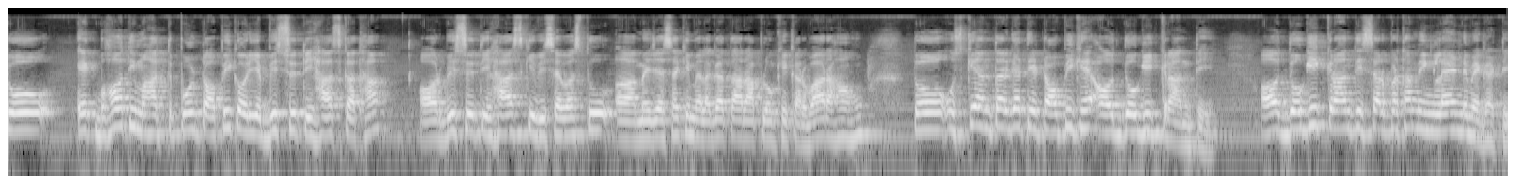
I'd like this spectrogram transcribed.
तो एक बहुत ही महत्वपूर्ण टॉपिक और ये विश्व इतिहास का था और विश्व इतिहास की विषय वस्तु मैं जैसा कि मैं लगातार आप लोगों की करवा रहा हूँ। तो उसके अंतर्गत ये टॉपिक है औद्योगिक क्रांति। औद्योगिक क्रांति सर्वप्रथम इंग्लैंड में घटी।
